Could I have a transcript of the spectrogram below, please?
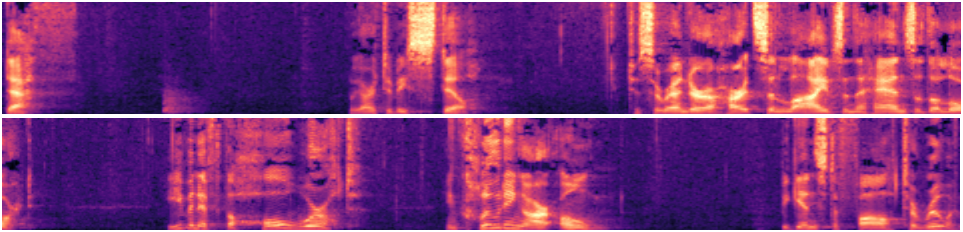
death. We are to be still, to surrender our hearts and lives in the hands of the Lord, even if the whole world, including our own, begins to fall to ruin.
